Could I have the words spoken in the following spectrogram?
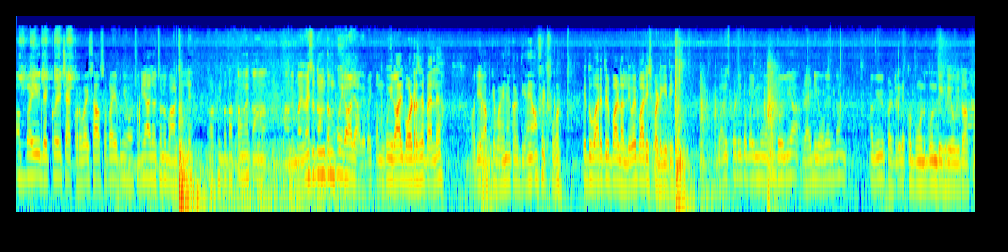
अब भाई देखो ये चेक करो भाई साफ़ सफ़ाई अपनी हो चुकी है। आ जाओ चलो बाहर चल ले और फिर बताता हूँ मैं कहाँ आगे। भाई वैसे तो हम तमको इराज आ गए भाई। तमको राज बॉर्डर से पहले। और ये आपके भाई ने कर दिया यहाँ फिट फोर ये दोबारा तिरपाल डाल ली भाई बारिश पड़ गई थी। बारिश पड़ी तो भाई मुँह हाथ धो लिया रेडी हो गया एकदम। अभी भी पड़ रही देखो, बूंद बूंद दिख रही होगी तो आपको।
